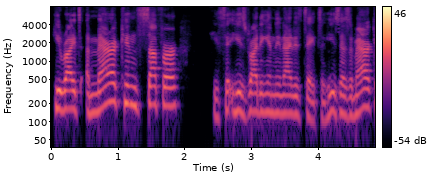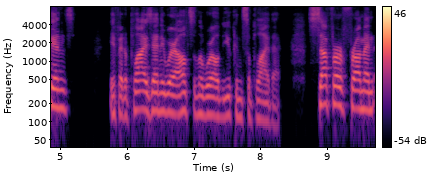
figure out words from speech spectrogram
He writes, Americans suffer. He sa- he's writing in the United States. So he says, Americans, if it applies anywhere else in the world, you can supply that. Suffer from an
